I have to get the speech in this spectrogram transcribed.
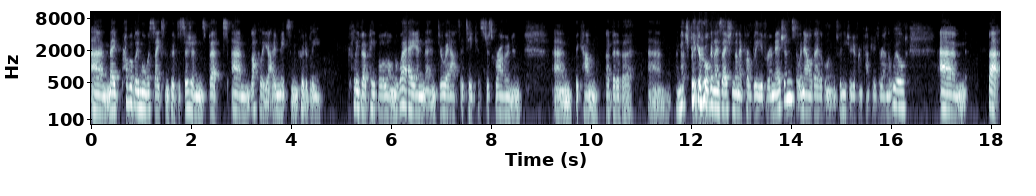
Um, made probably more mistakes than good decisions, but um, luckily I met some incredibly clever people along the way, and, and throughout, Ethique has just grown and um, become a bit of a um, a much bigger organization than I probably ever imagined. So we're now available in 22 different countries around the world. Um, but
